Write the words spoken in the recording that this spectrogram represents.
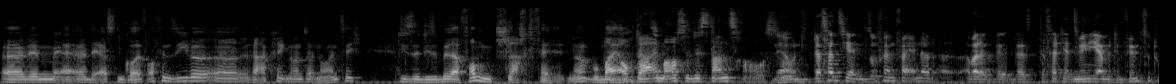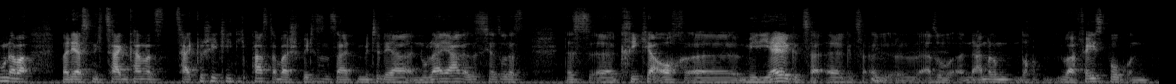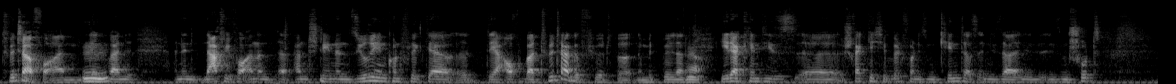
äh, dem, äh, der ersten Golfoffensive, äh, Irakkrieg 1990, diese, diese Bilder vom Schlachtfeld, ne? Wobei auch da immer aus der Distanz raus. Ja, ne? und das hat sich ja insofern verändert, aber das, das hat jetzt weniger mit dem Film zu tun, aber weil der es nicht zeigen kann, weil es zeitgeschichtlich nicht passt, aber spätestens seit Mitte der Nullerjahre ist es ja so, dass dass äh, Krieg ja auch äh, mediell äh, geze äh, also in anderen noch über Facebook und Twitter vor allem irgendwann an den nach wie vor an, anstehenden Syrien-Konflikt, der, der auch über Twitter geführt wird, ne, mit Bildern. Ja. Jeder kennt dieses äh, schreckliche Bild von diesem Kind, das in, dieser, in diesem Schutt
